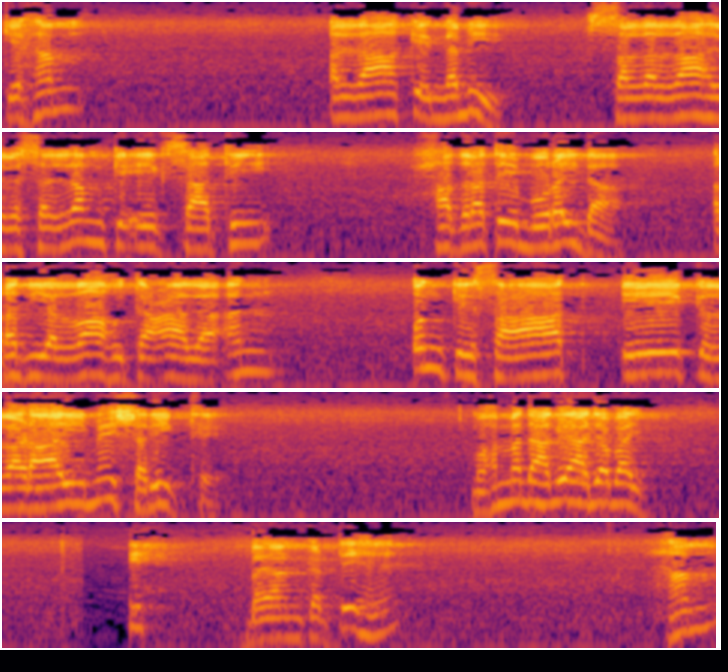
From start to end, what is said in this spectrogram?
کہ ہم اللہ کے نبی صلی اللہ علیہ وسلم کے ایک ساتھی حضرت بریدہ رضی اللہ تعالی ان ان کے ساتھ ایک لڑائی میں شریک تھے۔ محمد آگے آ بھائی۔ بیان کرتے ہیں۔ ہم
